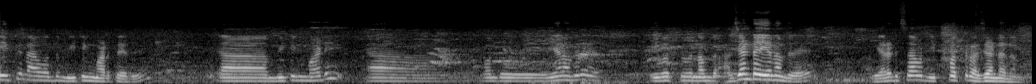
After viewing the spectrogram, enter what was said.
ರೀತಿ ನಾವು ಒಂದು ಮೀಟಿಂಗ್ ಮಾಡ್ತಾಯಿದ್ವಿ ಮೀಟಿಂಗ್ ಮಾಡಿ ಒಂದು ಏನಂದರೆ, ಇವತ್ತು ನಮ್ಮದು ಅಜೆಂಡಾ ಏನಂದರೆ, ಎರಡು ಸಾವಿರದ ಇಪ್ಪತ್ತರ ಅಜೆಂಡಾ ನಮ್ಮದು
